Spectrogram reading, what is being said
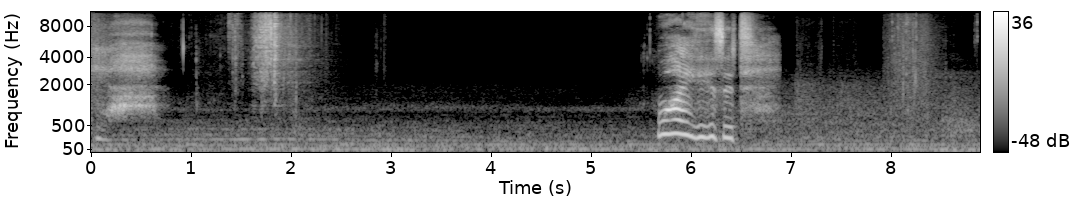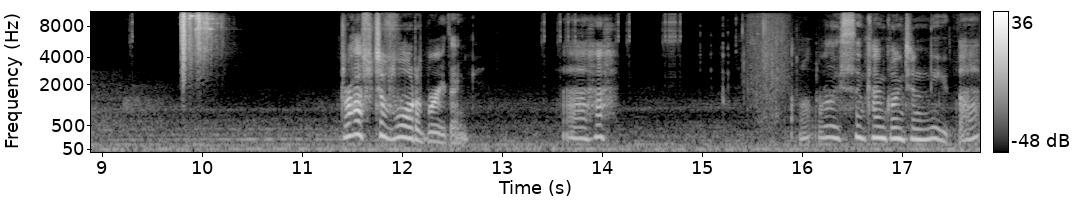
Yeah. Why is it? Draft of water breathing. Uh-huh. I don't really think I'm going to need that.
